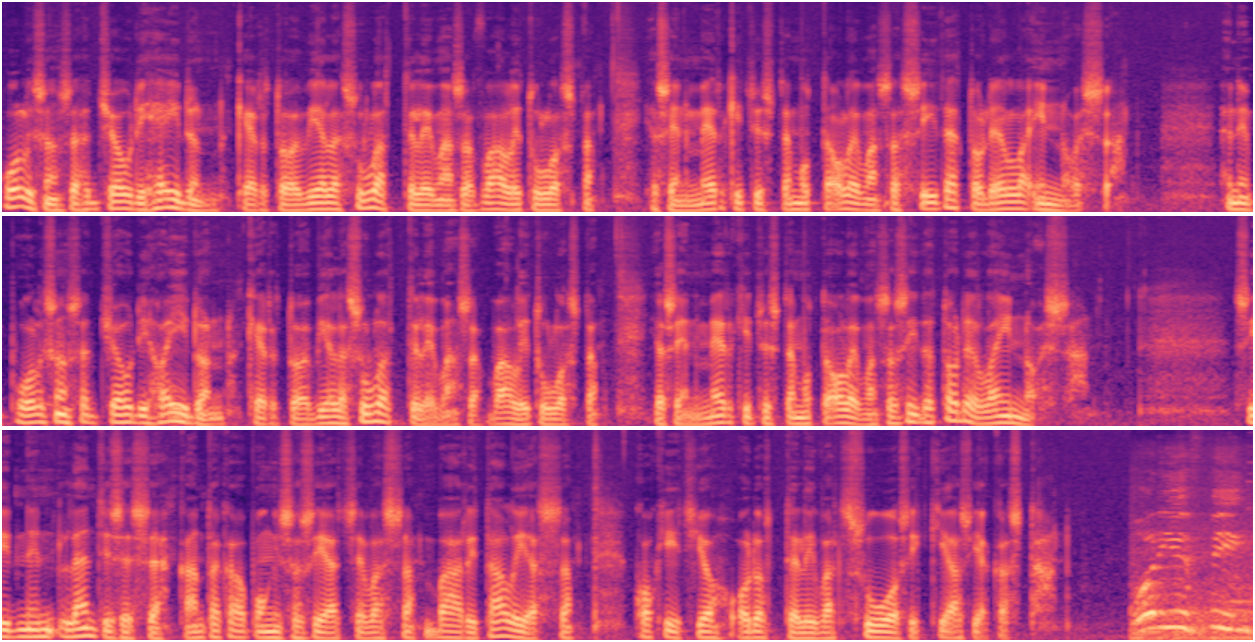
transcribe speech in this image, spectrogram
puolisonsa Jody Hayden kertoi vielä sulattelevansa vaalitulosta ja sen merkitystä, mutta olevansa siitä todella innoissaan. Hänen puolisonsa Jody Hayden kertoi vielä sulattelevansa vaalitulosta ja sen merkitystä, mutta olevansa siitä todella innoissaan. Sydneyn läntisessä kantakaupungissa sijaitsevassa Taliassa kokit jo odottelivat suosikkiasiakastaan. What do you think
